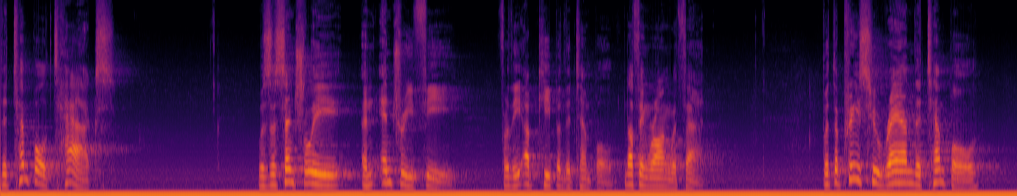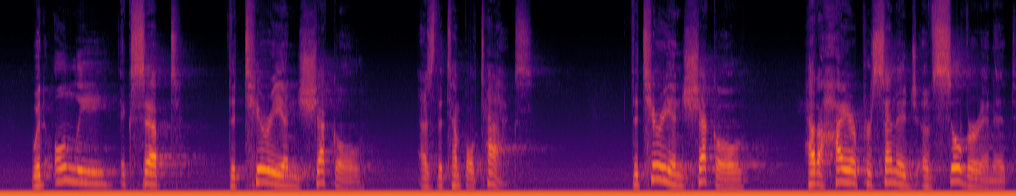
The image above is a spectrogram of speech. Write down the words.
The temple tax was essentially an entry fee for the upkeep of the temple. Nothing wrong with that. But the priests who ran the temple would only accept the Tyrian shekel as the temple tax. The Tyrian shekel had a higher percentage of silver in it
